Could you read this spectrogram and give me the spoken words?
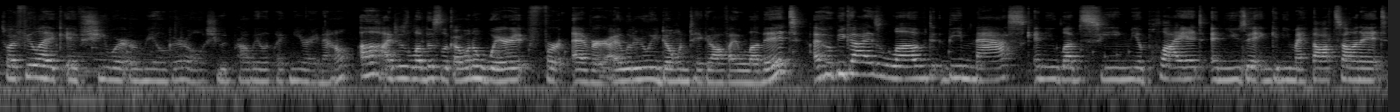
so I feel like if she were a real girl she would probably look like me right now. Uh, I just love this look. I want to wear it forever. I literally don't want to take it off. I love it. I hope you guys loved the mask and you loved seeing me apply it and use it and give me my thoughts on it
